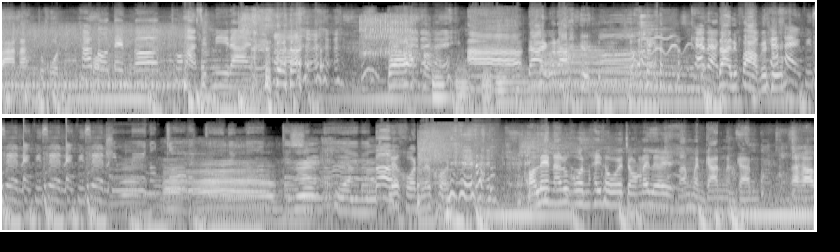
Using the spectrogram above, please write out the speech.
ร้านนะทุกคนถ้าโตะเต็มก็โทรหาซิดนีย์ได้เลยค่ะ ก็ได้ไหม อ่าได้ก็ได้ อ๋อแค่แบบได้หรือเปล่าไม่แค่รู้ แขกพิเศษแขกพิเศษแขกพิเศษเลือกคนเลือกคนเราเล่นนะทุกคนให้โทรไปจองได้เลยนะเหมือนกันเหมือนกันนะครับ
